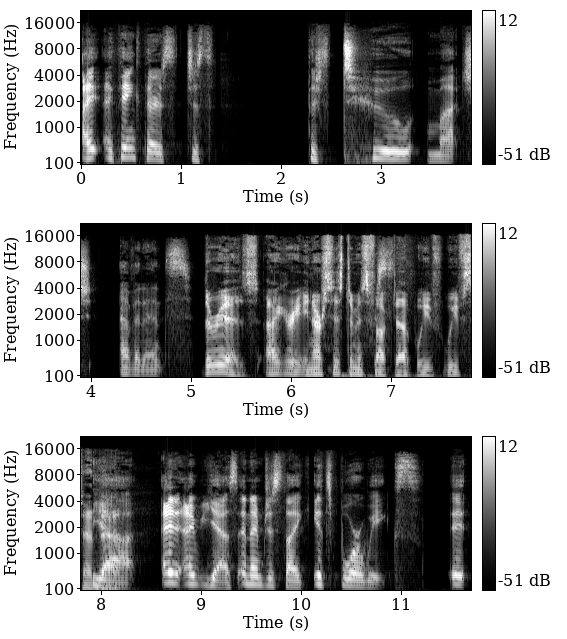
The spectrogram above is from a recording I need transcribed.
I I think there's just there's too much evidence. there is. I agree, and our system is fucked up. We've we've said yeah, that. and I, yes, and I'm just like it's four weeks. It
